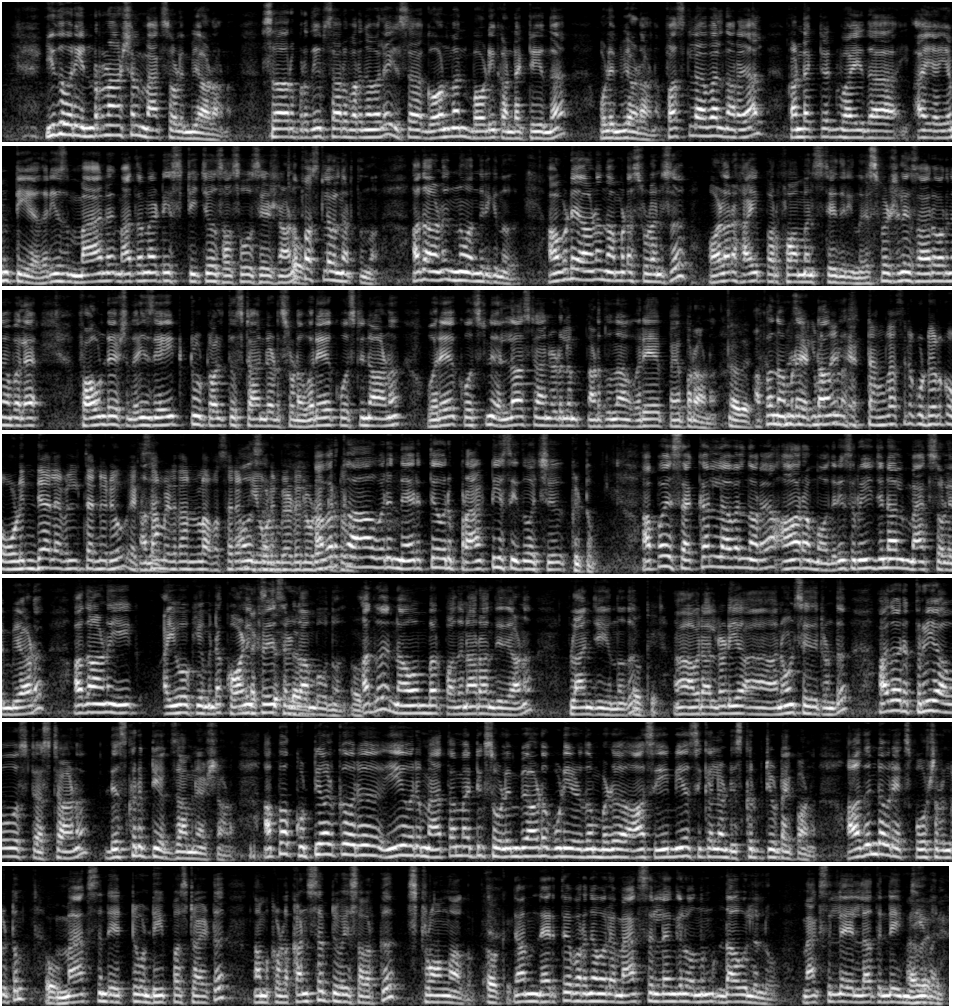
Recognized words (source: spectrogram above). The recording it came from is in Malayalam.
ഇത് ഒരു ഇന്റർനാഷണൽ മാത്സ് ഒളിമ്പ്യാഡാണ്. സാർ പ്രദീപ് സാർ പറഞ്ഞ പോലെ is a government body conduct ചെയ്യുന്ന ഒളിമ്പ്യാഡാണ്. ഫസ്റ്റ് ലെവൽ എന്ന് പറഞ്ഞാൽ conducted by the I M T A that is man mathematics teachers association ആണ് ഫസ്റ്റ് ലെവൽ നടത്തുന്നത്. അതാണ് ഇന്ന് വന്നിരിക്കുന്നത്. അവിടെയാണ് നമ്മുടെ സ്റ്റുഡൻസ് വളരെ ഹൈ പെർഫോമൻസ് ചെയ്തിരിക്കുന്നത്. എസ്പെഷ്യലി സാർ പറഞ്ഞ പോലെ foundation that is eight to twelfth standard student ഒരേ ക്വസ്റ്റിനാണ് ഒരേ ക്വസ്റ്റിന് എല്ലാ സ്റ്റാൻഡേർഡിലും നടത്തുന്ന ഒരേ പേപ്പറാണ് അപ്പം അപ്പോൾ നമ്മുടെ എട്ടാം ക്ലാസ് എട്ടാം ക്ലാസ്സിലെ കുട്ടികൾക്ക് ഓൾ ഇന്ത്യ ലെവലിൽ തന്നെ ഒരു എക്സാം എഴുതാനുള്ള അവസരം അവർക്ക് ആ ഒരു നേരത്തെ ഒരു പ്രാക്ടീസ് ഇത് വെച്ച് കിട്ടും. അപ്പോൾ സെക്കൻഡ് ലെവൽ എന്ന് പറയാൻ R M O these regional maths olympiad അതാണ് ഈ ഐ ഒ ക്യൂമിന്റെ ക്വാളിഫയേഴ്സ് എഴുതാൻ പോകുന്നത്. അത് നവംബർ പതിനാറാം തീയതിയാണ്. പ്ലാൻ ചെയ്യുന്നത്. അവർ ആൾറെഡി അനൗൺസ് ചെയ്തിട്ടുണ്ട്. അതൊരു ത്രീ അവേഴ്സ് ടെസ്റ്റാണ് ഡിസ്ക്രിപ്റ്റീവ് എക്സാമിനേഷനാണ് അപ്പോൾ കുട്ടികൾക്ക് ഒരു ഈ ഒരു മാത്തമാറ്റിക്സ് ഒളിമ്പ്യാഡ് കൂടി എഴുതുമ്പോൾ ആ സി ബി എസ് സിക്കെല്ലാം ഡിസ്ക്രിപ്റ്റീവ് ടൈപ്പാണ് അതിന്റെ ഒരു എക്സ്പോഷറും കിട്ടും. മാത്സിന്റെ ഏറ്റവും ഡീപ്പസ്റ്റ് ആയിട്ട് നമുക്കുള്ള കൺസെപ്റ്റ് വൈസ് അവർക്ക് സ്ട്രോങ് ആകും. ഞാൻ നേരത്തെ പറഞ്ഞ പോലെ മാത്സ് ഇല്ലെങ്കിൽ ഒന്നും ഉണ്ടാവില്ലല്ലോ. മാത്സിലെ എല്ലാത്തിന്റെയും ജീവൻ.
